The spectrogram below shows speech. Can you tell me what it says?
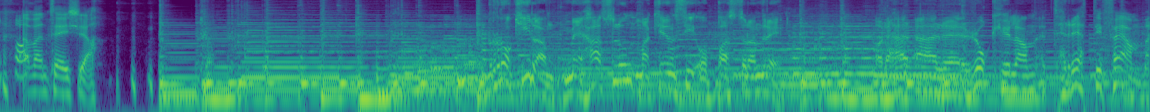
Avantasia. Rockhyllan med Haslund, Mackenzie och pastor André. Ja, det här är eh, Rockhyllan 35.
